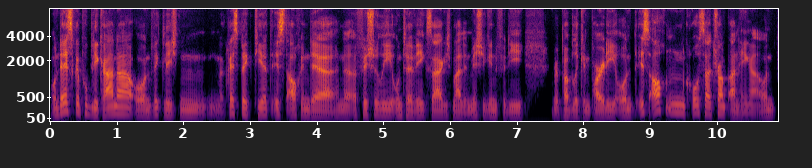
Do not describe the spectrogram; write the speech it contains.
Und der ist Republikaner und wirklich ein, respektiert, ist auch in der ne, officially unterwegs, sage ich mal, in Michigan für die Republican Party und ist auch ein großer Trump-Anhänger. Und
